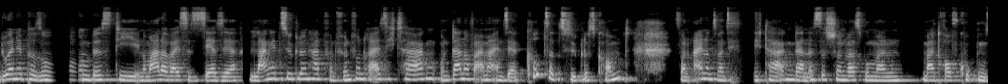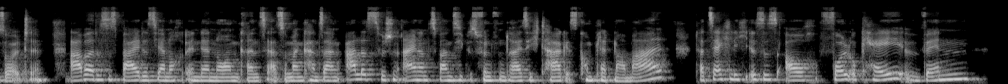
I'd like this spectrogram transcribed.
du eine Person bist, die normalerweise sehr, sehr lange Zyklen hat von 35 Tagen und dann auf einmal ein sehr kurzer Zyklus kommt von 21 Tagen, dann ist es schon was, wo man mal drauf gucken sollte. Aber das ist beides ja noch in der Normgrenze. Also man kann sagen, alles zwischen 21 bis 35 Tage ist komplett normal. Tatsächlich ist es auch voll okay, wenn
